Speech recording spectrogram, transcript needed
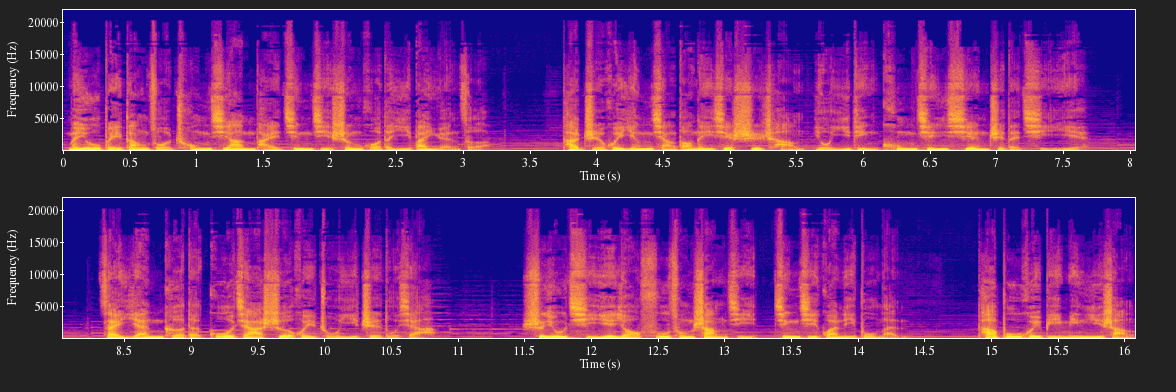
没有被当作重新安排经济生活的一般原则，它只会影响到那些市场有一定空间限制的企业。在严格的国家社会主义制度下，是由企业要服从上级经济管理部门。它不会比名义上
